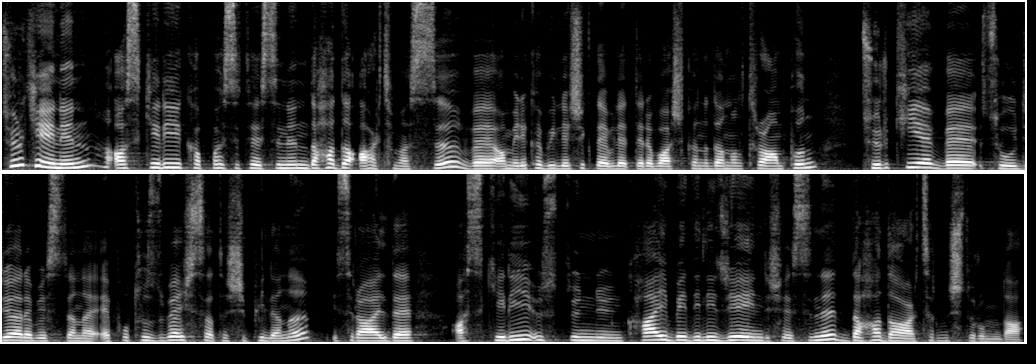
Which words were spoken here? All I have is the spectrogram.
Türkiye'nin askeri kapasitesinin daha da artması ve Amerika Birleşik Devletleri Başkanı Donald Trump'ın Türkiye ve Suudi Arabistan'a F-35 satışı planı İsrail'de askeri üstünlüğün kaybedileceği endişesini daha da artırmış durumda.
